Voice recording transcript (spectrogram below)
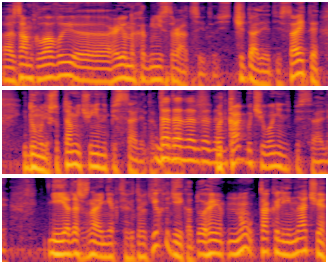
uh, замглавы uh, районных администраций. То есть читали эти сайты и думали, чтобы там ничего не написали. Да, да, да, да, да. Вот как бы чего не написали. И я даже знаю некоторых других людей, которые, ну, так или иначе,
